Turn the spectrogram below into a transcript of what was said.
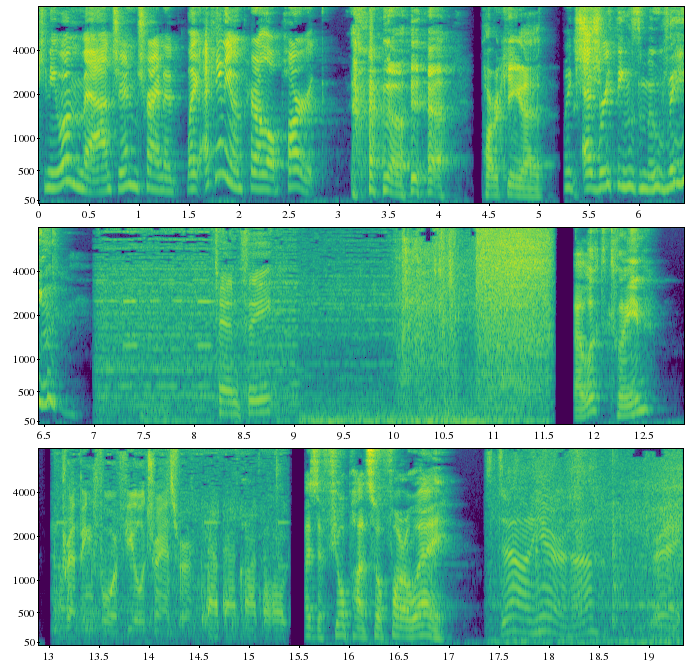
Can you imagine trying to like I can't even parallel park. no, yeah. Parking a Like everything's moving. 10 feet. That looked clean. Prepping for fuel transfer. Why is the fuel pod so far away? It's down here, huh? Great.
